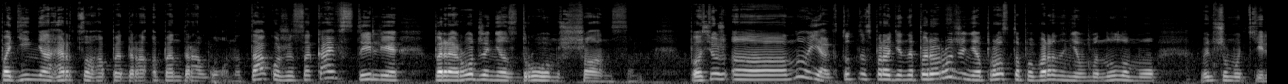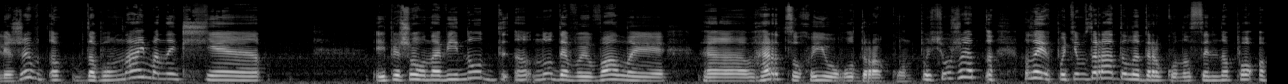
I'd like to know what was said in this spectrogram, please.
падіння герцога. Пендрагона. Також Ісакай в стилі переродження з другим шансом. Посюж... А, ну як, тут насправді не переродження, а просто повернення в минулому в іншому тілі. Жив, добув найманець і пішов на війну, е, ну, де воювали герцог і його дракон. По сюжету, але їх потім зрадили, дракона сильно по...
